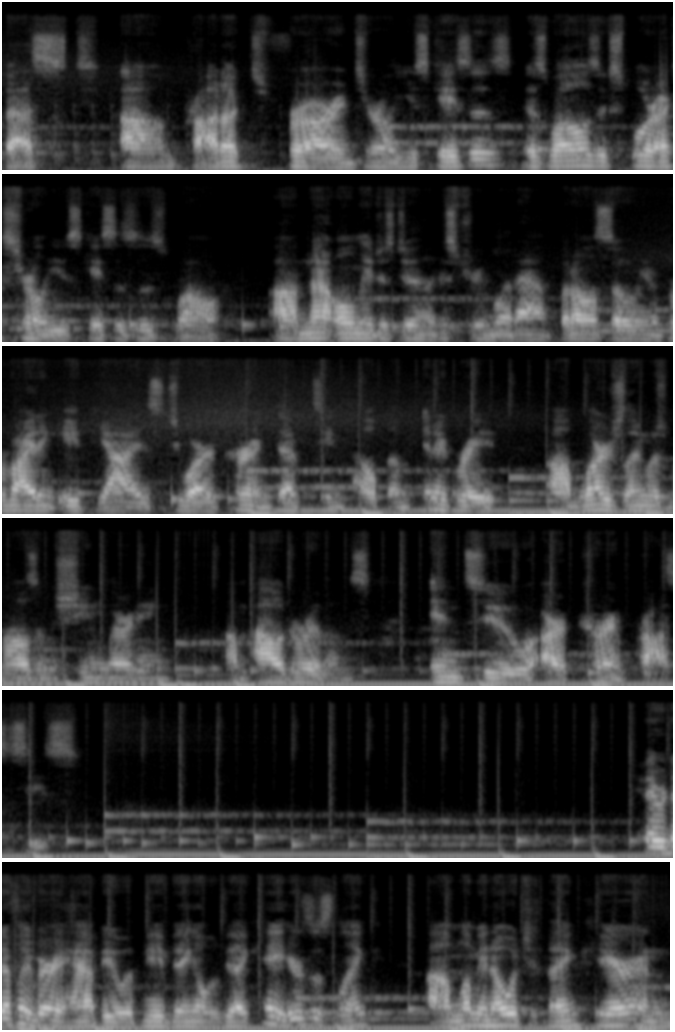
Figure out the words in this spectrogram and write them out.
best um, product for our internal use cases, as well as explore external use cases as well. Um, not only just doing like a Streamlit app, but also you know providing APIs to our current dev team to help them integrate um, large language models and machine learning um, algorithms into our current processes. They were definitely very happy with me being able to be like, hey, here's this link um, let me know what you think here. And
